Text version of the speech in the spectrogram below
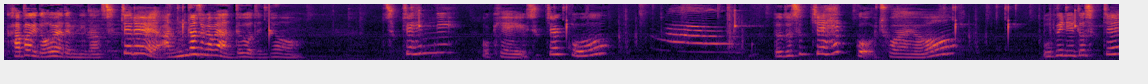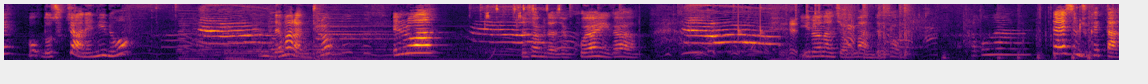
가방에 넣어야 됩니다. 숙제를 안 가져가면 안 되거든요. 숙제 했니? 오케이, 숙제 했고. 너도 숙제 했고, 좋아요. 우빈이도 숙제? 어, 너 숙제 안 했니, 너? 내 말 안 들어? 일로 와! 죄송합니다. 저 고양이가 일어난 지 얼마 안 돼서. 가봉아. 했으면 좋겠다.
